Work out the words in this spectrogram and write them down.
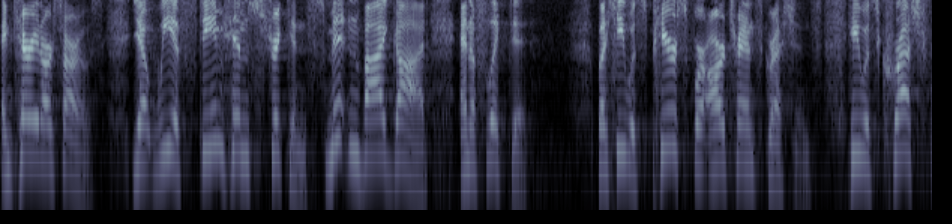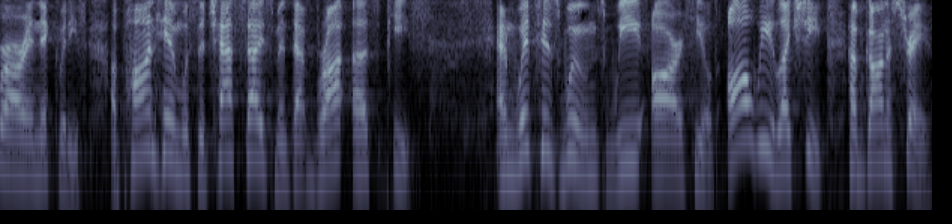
and carried our sorrows, yet we esteem him stricken, smitten by God, and afflicted. But he was pierced for our transgressions, he was crushed for our iniquities. Upon him was the chastisement that brought us peace. And with his wounds we are healed. All we, like sheep, have gone astray.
